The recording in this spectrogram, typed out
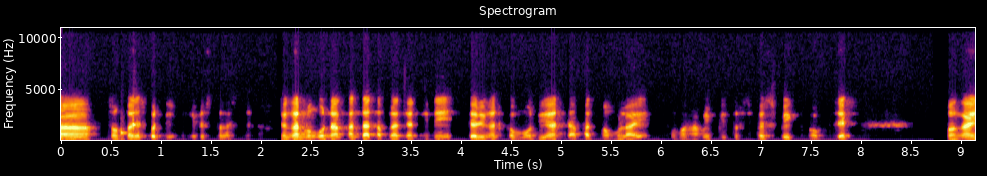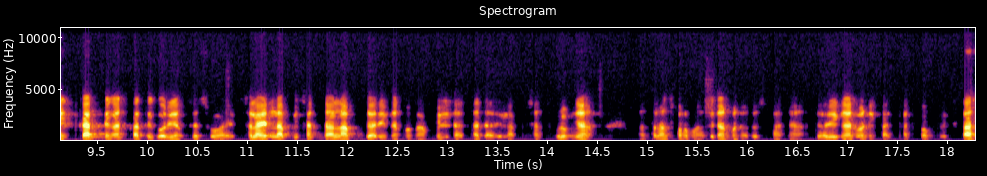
uh, contohnya seperti ini ilustrasinya. Dengan menggunakan data pelatihan ini, jaringan kemudian dapat memulai memahami fitur spesifik objek mengaitkan dengan kategori yang sesuai. Selain lapisan dalam, jaringan mengambil data dari lapisan sebelumnya, transformasi dan meneruskannya. Jaringan meningkatkan kompleksitas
